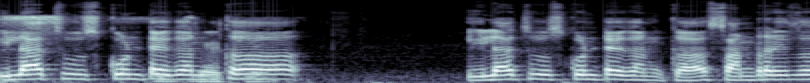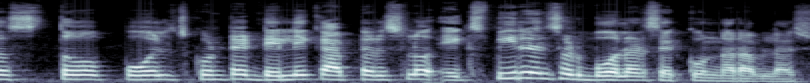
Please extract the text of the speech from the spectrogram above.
ఇలా చూసుకుంటే కనుక ఇలా చూసుకుంటే కనుక సన్ రైజర్స్తో పోల్చుకుంటే ఢిల్లీ క్యాపిటల్స్లో ఎక్స్పీరియన్స్డ్ బౌలర్స్ ఎక్కువ ఉన్నారు అభిలాష్.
